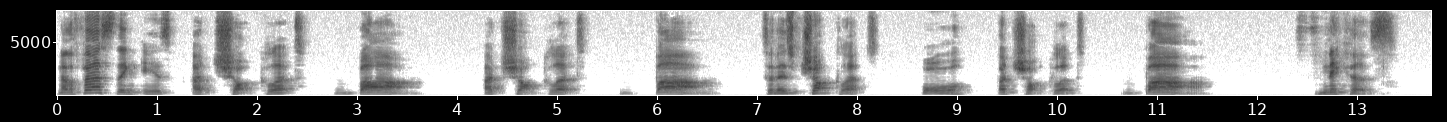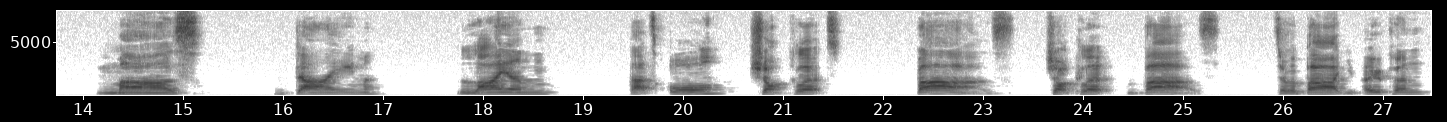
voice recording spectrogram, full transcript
Now, the first thing is a chocolate bar. A chocolate bar. So there's chocolate or a chocolate bar, Snickers, Mars, Dime, Lion. That's all chocolate bars. Chocolate bars. So a bar you open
